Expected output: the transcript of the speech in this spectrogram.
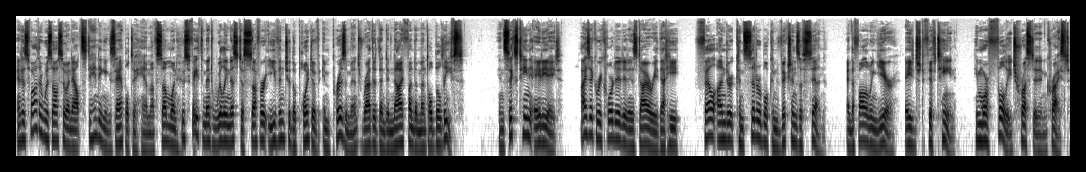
And his father was also an outstanding example to him of someone whose faith meant willingness to suffer even to the point of imprisonment rather than deny fundamental beliefs. In 1688, Isaac recorded in his diary that he fell under considerable convictions of sin, and the following year, aged 15, he more fully trusted in Christ.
